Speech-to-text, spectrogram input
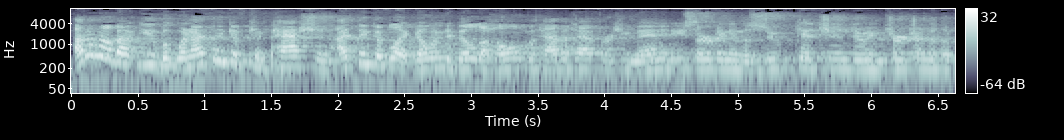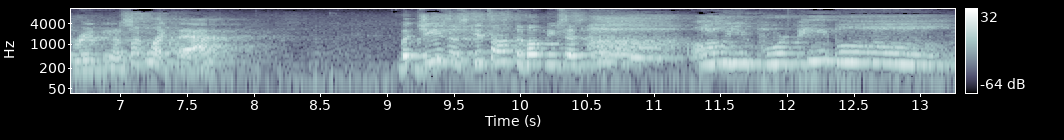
I don't know about you, but when I think of compassion, I think of like going to build a home with Habitat for Humanity, serving in the soup kitchen, doing church under the bridge, you know, something like that. But Jesus gets off the boat and he says, Oh, you poor people,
